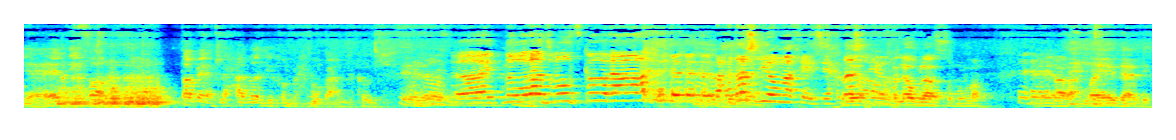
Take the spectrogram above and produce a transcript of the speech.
هي هادفة. طبيعة الحال غادي يكون محبوب عند الكل. اي تنورات مذكوره 11 يوم اخيتي 11 يوم خلاو بلاصتهم والله. الله يرضي عليك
